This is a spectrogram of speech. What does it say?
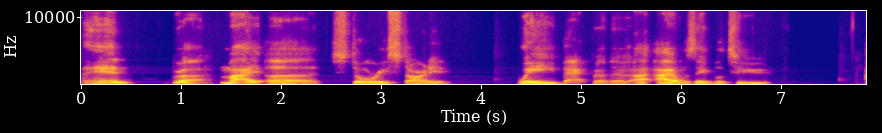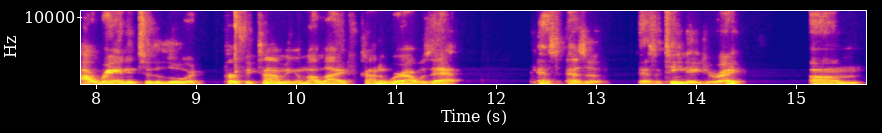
man, bruh, my uh story started way back, brother. I, I was able to, I ran into the Lord, perfect timing of my life, kind of where I was at as as a as a teenager, right? Um,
